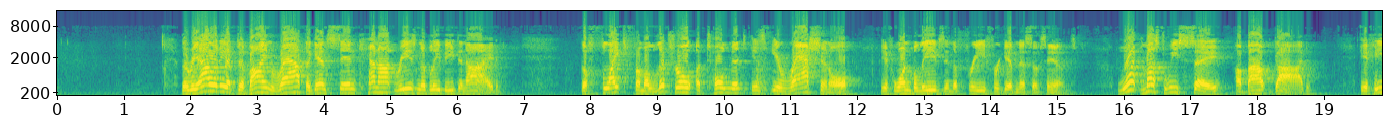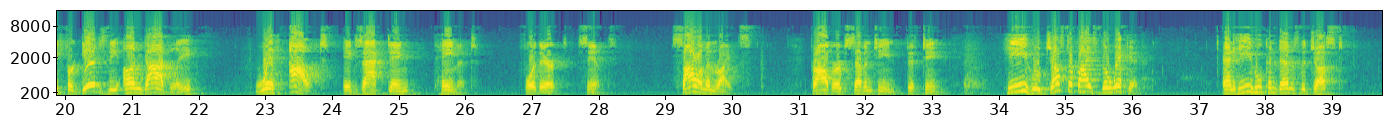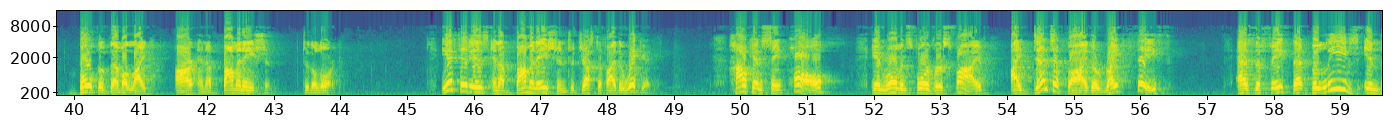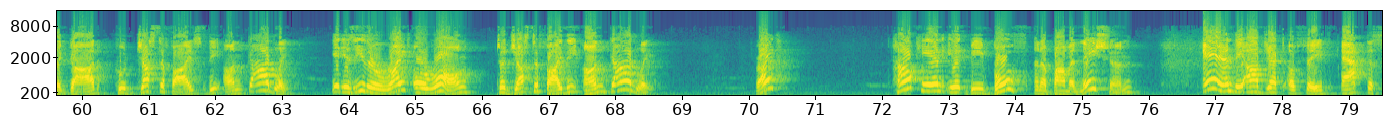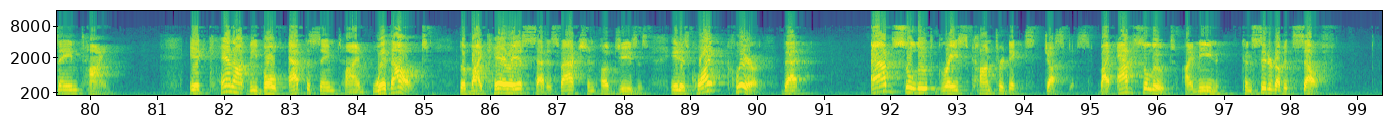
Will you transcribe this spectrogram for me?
The reality of divine wrath against sin cannot reasonably be denied. The flight from a literal atonement is irrational if one believes in the free forgiveness of sins. What must we say about God if He forgives the ungodly without exacting payment for their sins? Solomon writes, Proverbs 17, 15, He who justifies the wicked and he who condemns the just, both of them alike are an abomination to the Lord. If it is an abomination to justify the wicked, how can St. Paul, in Romans 4 verse 5, identify the right faith as the faith that believes in the God who justifies the ungodly? It is either right or wrong to justify the ungodly. Right? How can it be both an abomination and the object of faith at the same time? It cannot be both at the same time without the vicarious satisfaction of Jesus. It is quite clear that absolute grace contradicts justice. By absolute, I mean considered of itself,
